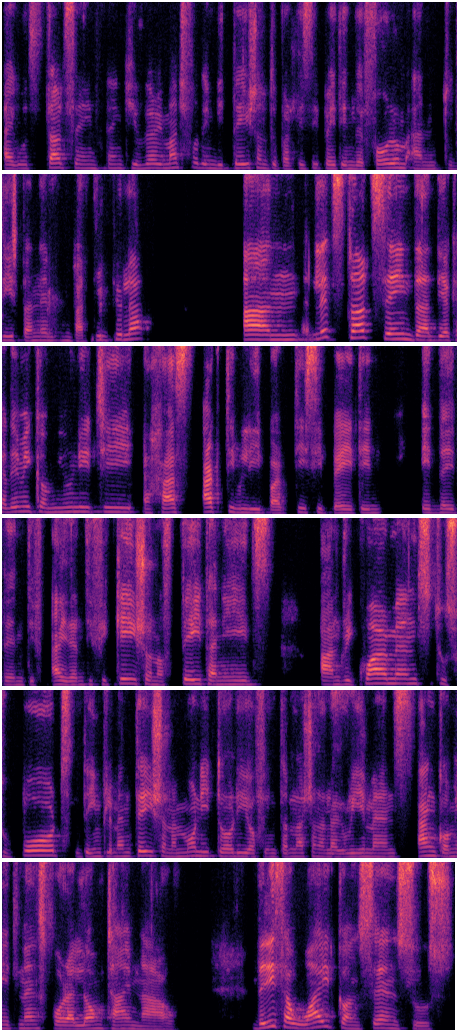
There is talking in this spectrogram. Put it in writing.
I would start saying thank you very much for the invitation to participate in the forum and to this panel in particular. And let's start saying that the academic community has actively participated in the identif identification of data needs and requirements to support the implementation and monitoring of international agreements and commitments for a long time now there is a wide consensus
